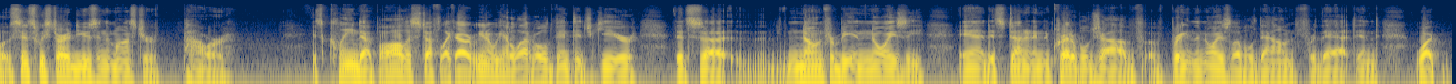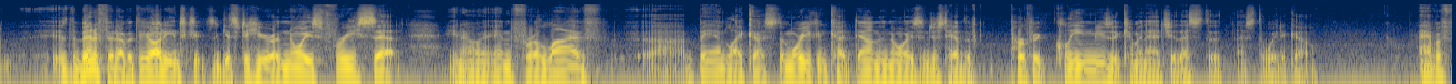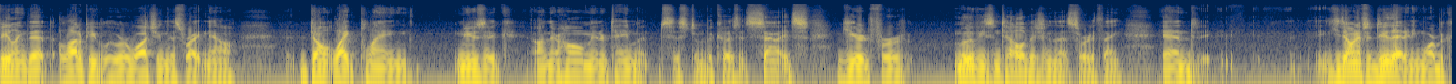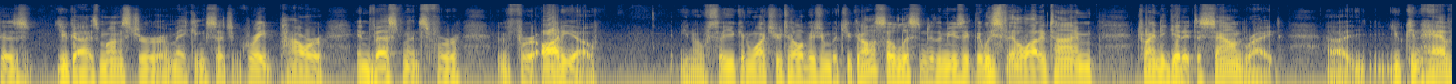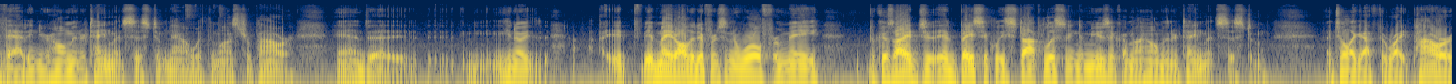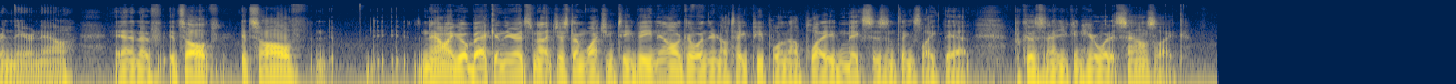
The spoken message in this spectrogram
Well, since we started using the Monster Power, it's cleaned up all the stuff like our, you know, we had a lot of old vintage gear that's uh, known for being noisy, and it's done an incredible job of bringing the noise level down for that. And what is the benefit of it? The audience gets to hear a noise-free set, you know, and for a live uh, band like us, the more you can cut down the noise and just have the perfect, clean music coming at you, that's the, that's the way to go. I have a feeling that a lot of people who are watching this right now don't like playing music on their home entertainment system because it's sound, it's geared for movies and television and that sort of thing. And you don't have to do that anymore because you guys, Monster, are making such great power investments for for audio. You know, so you can watch your television, but you can also listen to the music that we spend a lot of time trying to get it to sound right. Uh, you can have that in your home entertainment system now with the Monster Power. And, uh, you know, it, it made all the difference in the world for me because I had, basically stopped listening to music on my home entertainment system until I got the right power in there now. And I've, it's all, it's all, now I go back in there, it's not just I'm watching TV. Now I'll go in there and I'll take people and I'll play mixes and things like that because now you can hear what it sounds like.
